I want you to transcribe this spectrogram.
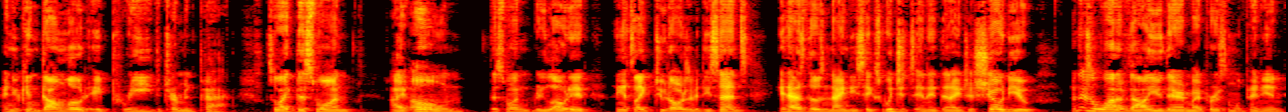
and you can download a predetermined pack. So like this one I own, this one reloaded, I think it's like $2.50. It has those 96 widgets in it that I just showed you. And there's a lot of value there in my personal opinion.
